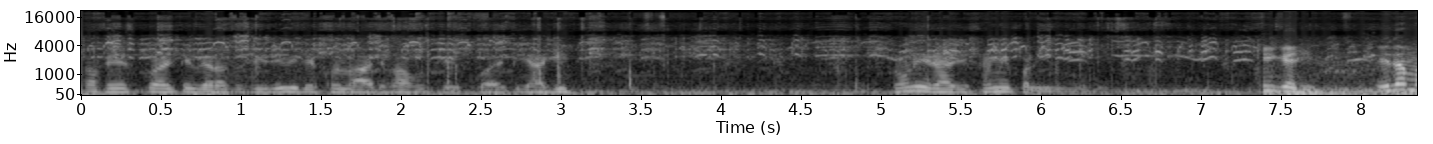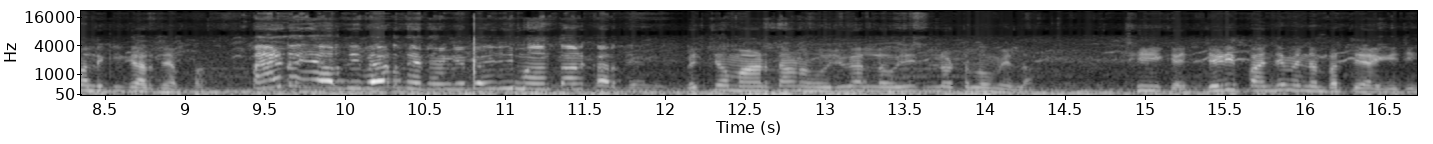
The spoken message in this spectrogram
ਤਾਂ ਫੇਸ ਕੁਆਲਿਟੀ ਵਗੈਰਾ ਤੁਸੀਂ ਇਹਦੀ ਵੀ ਦੇਖੋ ਲਾਜਵਾਬ ਫੇਸ ਕੁਆਲਿਟੀ ਆ ਗਈ ਸੋਹਣੀ ਰਾਜੀ ਸੋਹਣੀ ਪਲੀ ਹੋਈ ਜੀ। ਠੀਕ ਹੈ ਜੀ ਇਹਦਾ ਮੁੱਲ ਕੀ ਕਰਦੇ ਆਪਾਂ? 65000 ਦੀ ਵੈਟ ਦੇ ਦਿਆਂਗੇ ਬਾਈ ਜੀ ਮਾਨਤਾਨ ਕਰ ਦਿਆਂਗੇ। ਵਿੱਚੋਂ ਮਾਨਤਾਨ ਹੋ ਜਾਊਗਾ ਲਓ ਜੀ ਲੁੱਟ ਲਓ ਮੇਲਾ। ਠੀਕ ਹੈ ਜਿਹੜੀ ਪੰਜਵੇਂ ਨੰਬਰ ਤੇ ਆ ਗਈ ਜੀ।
